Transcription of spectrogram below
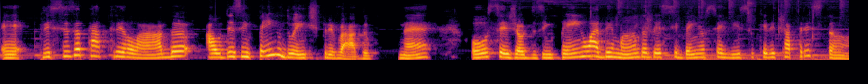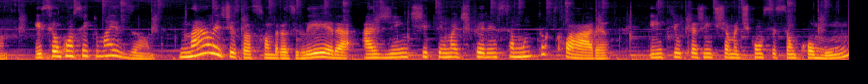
é, precisa estar atrelada ao desempenho do ente privado, né? Ou seja, ao desempenho, à demanda desse bem ou serviço que ele está prestando. Esse é um conceito mais amplo. Na legislação brasileira, a gente tem uma diferença muito clara entre o que a gente chama de concessão comum,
